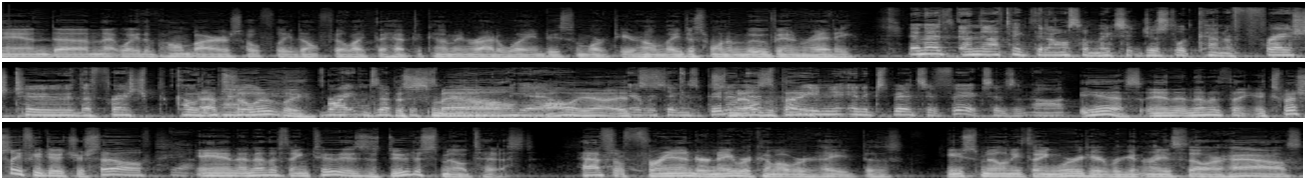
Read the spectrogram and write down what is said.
and um, that way the home buyers hopefully don't feel like they have to come in right away and do some work to your home. They just want to move in ready. And that's, and I think that also makes it just look kind of fresh too. The fresh coat of Absolutely. paint brightens up the, The smell. Yeah. Oh, yeah, it's- Everything's good. And smells that's the pretty thing. in- inexpensive fix, is it not? Yes, and another thing, especially if you do it yourself, Yeah. and another thing too is, is do the smell test. Have a friend or neighbor come over. Hey, does you smell anything weird here? We're getting ready to sell our house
